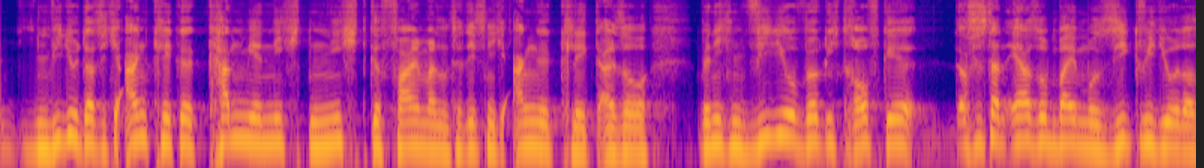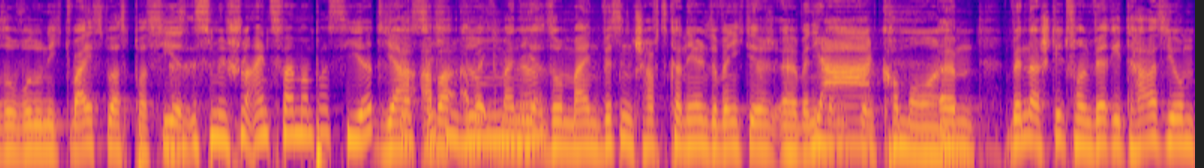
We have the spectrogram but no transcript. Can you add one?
ein Video, das ich anklicke, kann mir nicht nicht gefallen, weil sonst hätte ich es nicht angeklickt. Also, wenn ich ein Video wirklich draufgehe, das ist dann eher so bei Musikvideo oder so, wo du nicht weißt, was passiert. das ist mir schon ein, zwei Mal passiert. Ja, dass ich aber, in so aber ich meine, ja. so meinen Wissenschaftskanälen, so wenn ich dir, äh, wenn Ja, ich ich, come on. Ähm, wenn da steht von Veritasium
